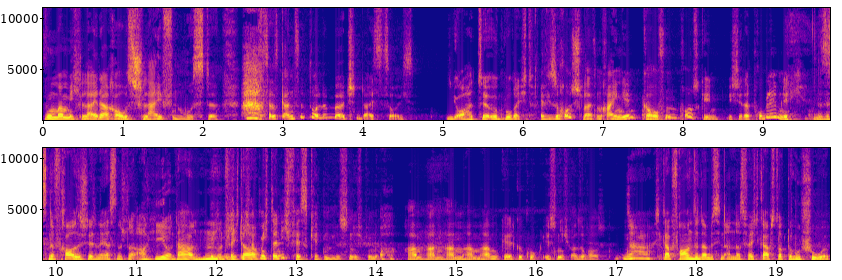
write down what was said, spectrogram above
wo man mich leider rausschleifen musste. Ach, das ganze tolle Merchandise-Zeugs. Ja, hat ja irgendwo recht. Ja, wieso rausschleifen? Reingehen, kaufen, rausgehen. Ich sehe das Problem nicht. Das ist eine Frau, sie steht in der ersten Stunde, ah, hier und da und, hm, Ich, und ich, vielleicht ich da. habe mich da nicht festketten müssen. Ich bin, oh, haben, haben, haben, haben, haben, Geld geguckt, ist nicht, also raus. ja, ich glaube, Frauen sind da ein bisschen anders. Vielleicht gab es Dr. Who Schuhe.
